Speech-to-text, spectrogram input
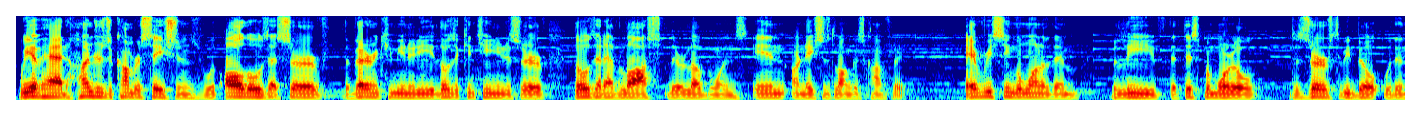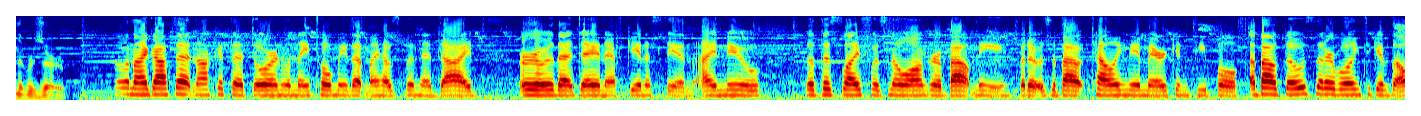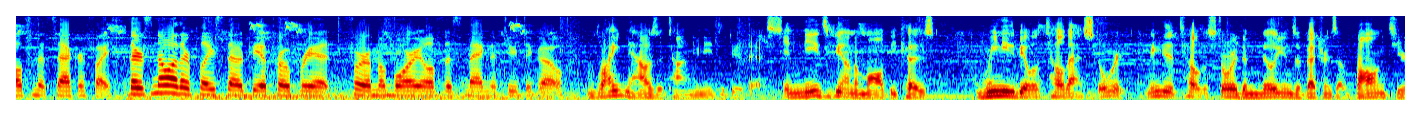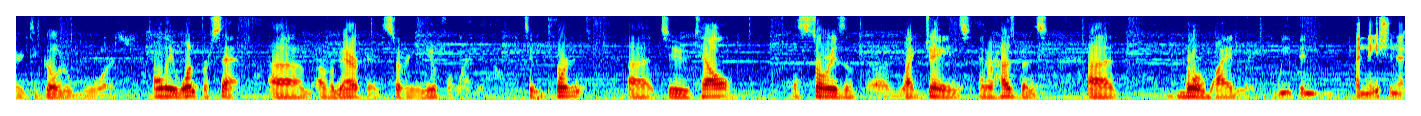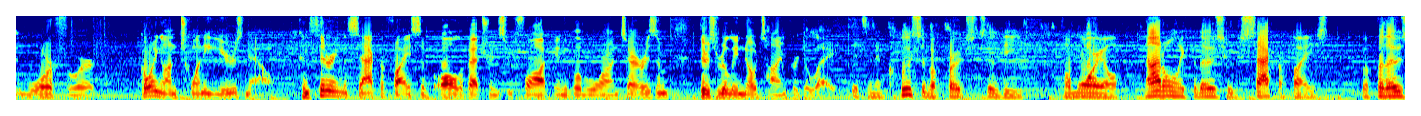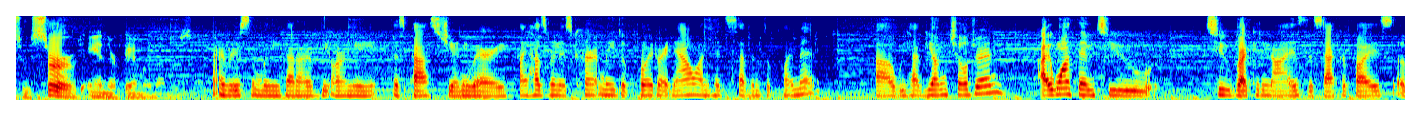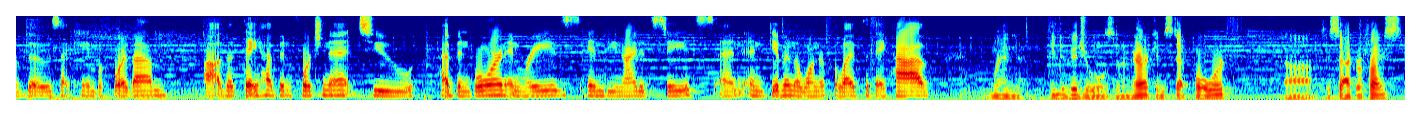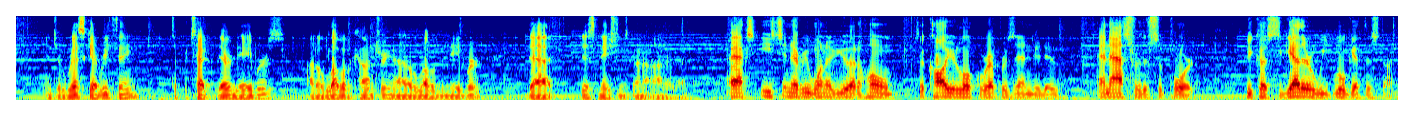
We have had hundreds of conversations with all those that serve, the veteran community, those that continue to serve, those that have lost their loved ones in our nation's longest conflict. Every single one of them believe that this memorial deserves to be built within the reserve. So when I got that knock at that door and when they told me that my husband had died earlier that day in Afghanistan, I knew that this life was no longer about me, but it was about telling the American people about those that are willing to give the ultimate sacrifice. There's no other place that would be appropriate for a memorial of this magnitude to go. Right now is the time we need to do this. It needs to be on the mall because we need to be able to tell that story. We need to tell the story of the millions of veterans that volunteered to go to war. Only 1% um, of America is serving in uniform right now. It's important uh, to tell stories of uh, like Jane's and her husband's uh, more widely. We've been a nation at war for going on 20 years now. Considering the sacrifice of all the veterans who fought in the global war on terrorism, there's really no time for delay. It's an inclusive approach to the memorial, not only for those who sacrificed, but for those who served and their family members. I recently got out of the Army this past January. My husband is currently deployed right now on his seventh deployment. Uh, we have young children. I want them to, to recognize the sacrifice of those that came before them, uh, that they have been fortunate to have been born and raised in the United States and, and given the wonderful life that they have. When individuals and Americans step forward uh, to sacrifice and to risk everything to protect their neighbors out of love of country and out of love of neighbor, that this nation's going to honor them. I ask each and every one of you at home to call your local representative and ask for their support because together we will get this done.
